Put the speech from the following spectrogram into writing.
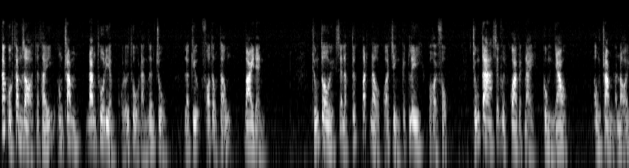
Các cuộc thăm dò cho thấy ông Trump đang thua điểm của đối thủ Đảng Dân Chủ là cựu Phó Tổng thống Biden. Chúng tôi sẽ lập tức bắt đầu quá trình cách ly và hồi phục. Chúng ta sẽ vượt qua việc này cùng nhau, ông Trump đã nói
